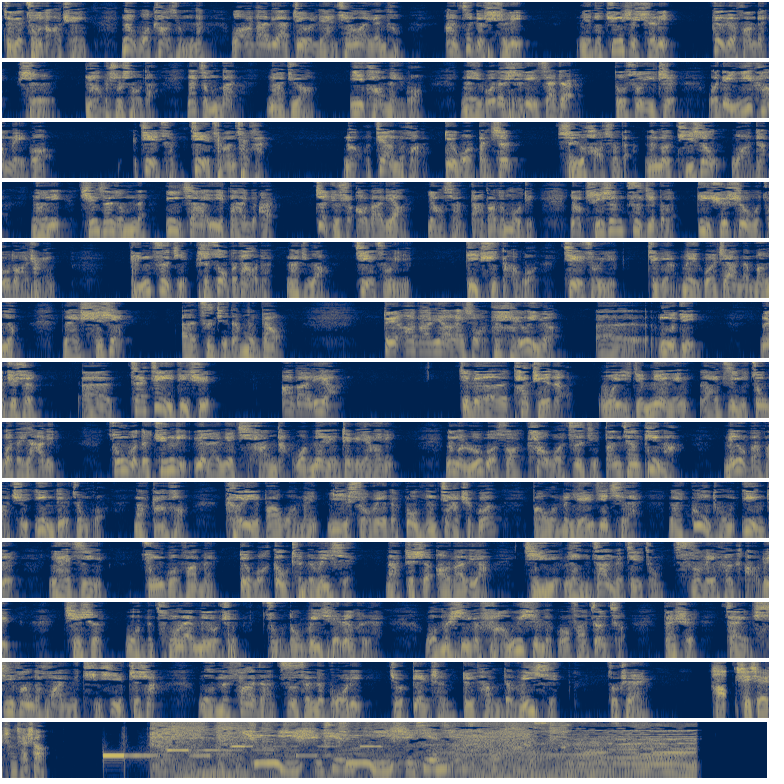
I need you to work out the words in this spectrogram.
这个主导权。那我靠什么呢？我澳大利亚只有两千万人口，按这个实力，你的军事实力。各个方面是拿不出手的，那怎么办？那就要依靠美国。美国的实力在这儿独树一帜，我得依靠美国借船借船出海。那这样的话，对我本身是有好处的，能够提升我的能力，形成什么呢？一加一大于二，这就是澳大利亚要想达到的目的。要提升自己的地区事务主导权，凭自己是做不到的，那就要借助于地区大国，借助于。这个美国这样的盟友来实现呃自己的目标，对澳大利亚来说，它还有一个呃目的，那就是呃在这一地区，澳大利亚这个他觉得我已经面临来自于中国的压力，中国的军力越来越强大，我面临这个压力。那么如果说靠我自己单枪匹马没有办法去应对中国，那刚好可以把我们以所谓的共同价值观。把我们连接起来，来共同应对来自于中国方面对我构成的威胁。那这是澳大利亚基于冷战的这种思维和考虑。其实我们从来没有去主动威胁任何人，我们是一个防御性的国防政策。但是在西方的话语体系之下，我们发展自身的国力就变成对他们的威胁。主持人，好，谢谢程教授。军迷时间，军迷时间。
